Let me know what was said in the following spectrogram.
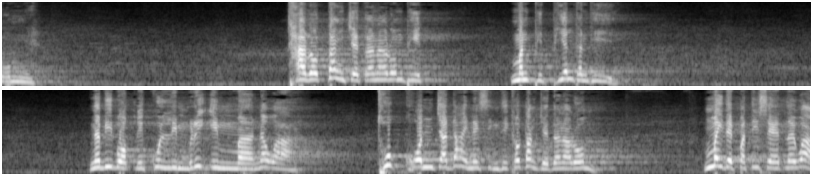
รมณ์ไงถ้าเราตั้งเจตนารมณ์ผิด มันผิดเพี้ยนทันที นบีบอกลิกุลิมริอิมมานาวา ทุกคนจะได้ในสิ่งที่เขาตั้งเจตนารมณ์ ไม่ได้ปฏิเสธเลยว่า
